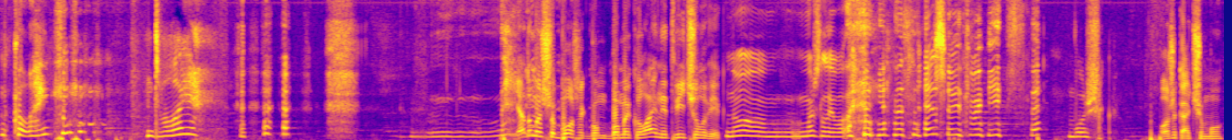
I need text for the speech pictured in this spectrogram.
Миколай. Двоє. Я думаю, що Божик, бо, бо Миколай не твій чоловік. Ну, можливо, я не знаю, що відповісти. Божик. Божик, а чому?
